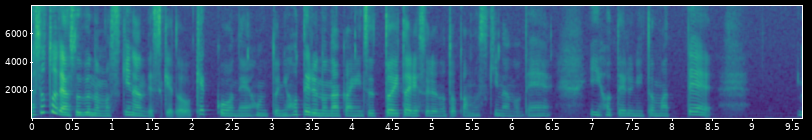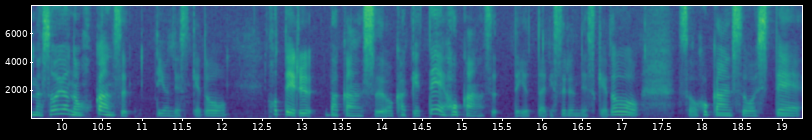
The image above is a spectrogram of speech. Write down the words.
まあ、外で遊ぶのも好きなんですけど結構ね本当にホテルの中にずっといたりするのとかも好きなのでいいホテルに泊まって今そういうのをホカンスって言うんですけどホテルバカンスをかけてホカンスって言ったりするんですけどそうホカンスをして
